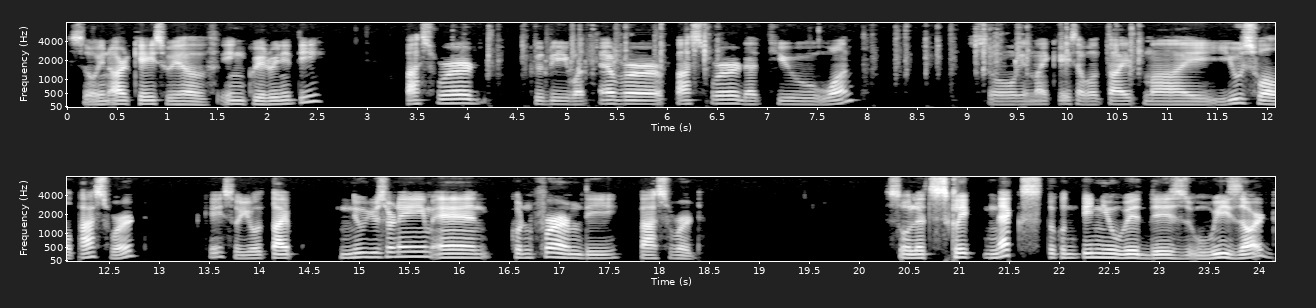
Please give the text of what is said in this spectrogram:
So in our case, we have Inquirinity. Password could be whatever password that you want. So in my case, I will type my usual password. Okay, so you'll type new username and confirm the password. So let's click next to continue with this wizard.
